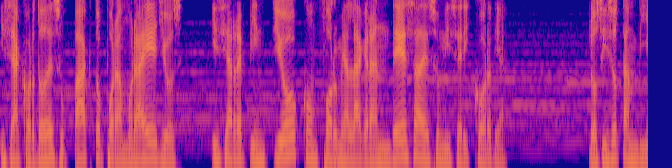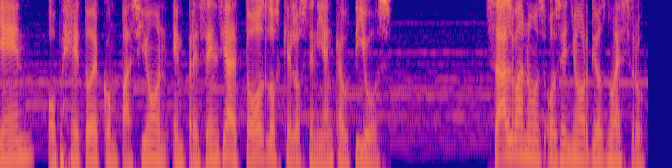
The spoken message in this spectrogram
y se acordó de su pacto por amor a ellos, y se arrepintió conforme a la grandeza de su misericordia. Los hizo también objeto de compasión en presencia de todos los que los tenían cautivos. Sálvanos, oh Señor Dios nuestro,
